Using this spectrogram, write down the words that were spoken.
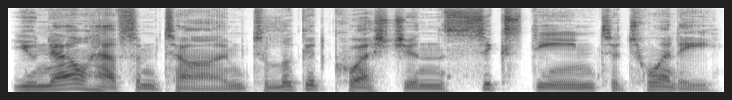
You now have some time to look at questions 16 to 20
